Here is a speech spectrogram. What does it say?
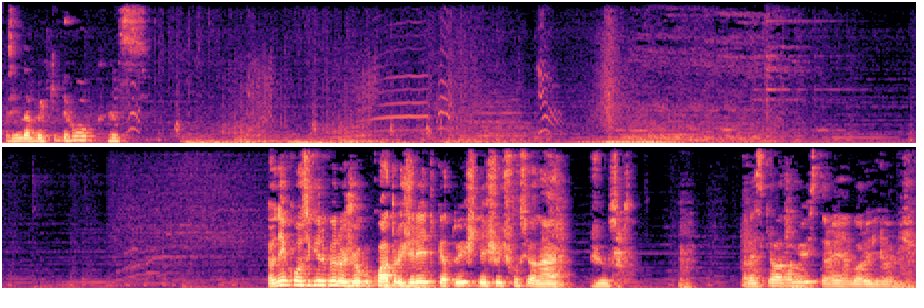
Mas ainda bem que deu alcance. Eu nem consegui ver o jogo 4 direito porque a Twitch deixou de funcionar. Justo. Parece que ela tá meio estranha agora de noite.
